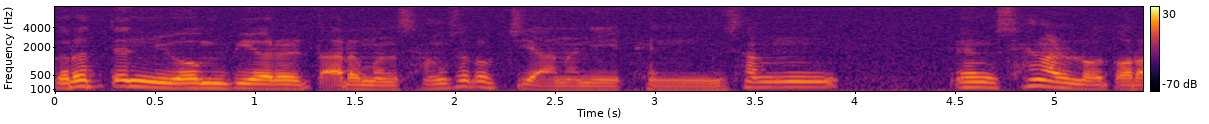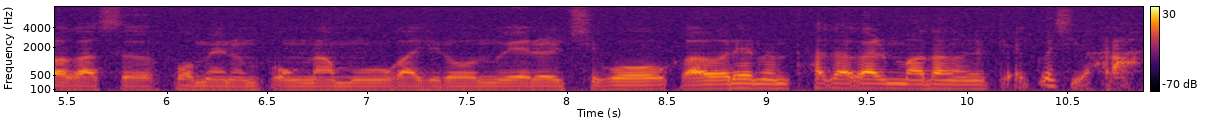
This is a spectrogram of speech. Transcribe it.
그릇된 유언비어를 따르면 상스럽지 않으니 평상 생활로 돌아가서 봄에는 뽕나무 가지로 누에를 치고 가을에는 타작할 마당을 깨끗이 하라.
